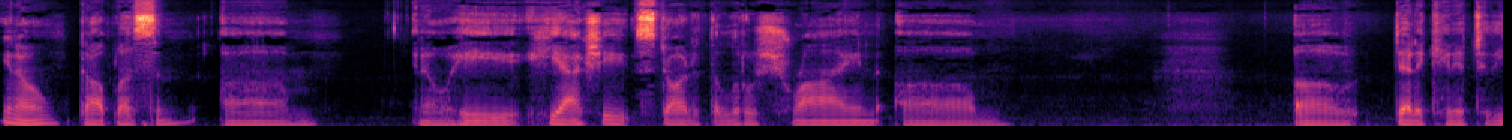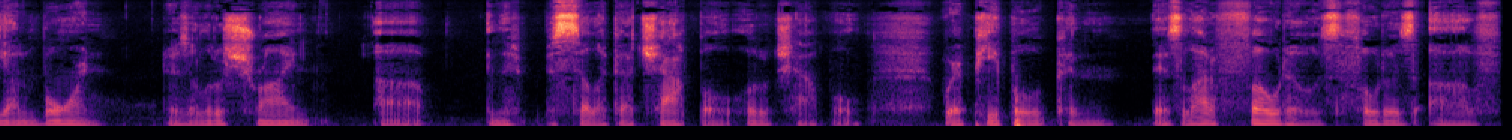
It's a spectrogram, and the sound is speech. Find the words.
you know, God bless him. Um, you know, he he actually started the little shrine um, uh, dedicated to the unborn. There's a little shrine uh, in the Basilica Chapel, little chapel, where people can. There's a lot of photos, photos of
